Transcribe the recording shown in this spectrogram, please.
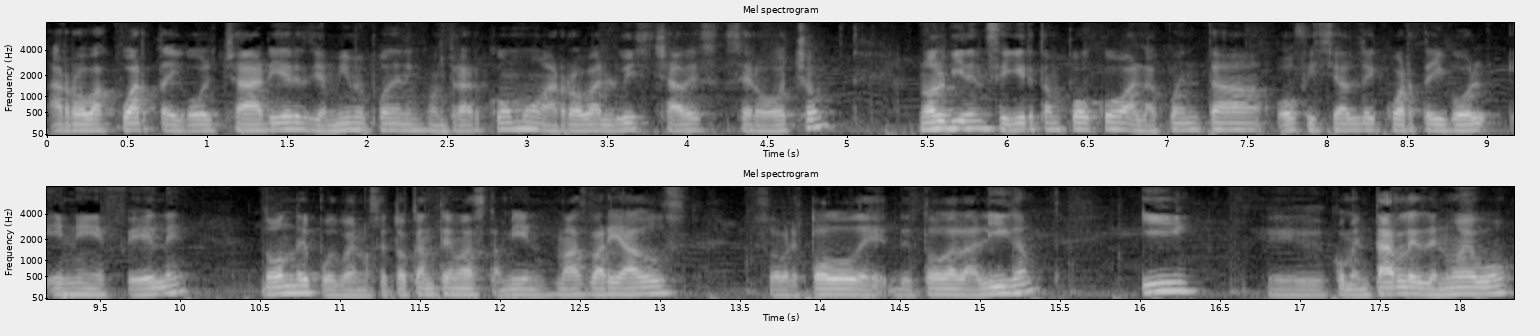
arroba cuarta y gol charriers y a mí me pueden encontrar como arroba Luis Chávez 08. No olviden seguir tampoco a la cuenta oficial de cuarta y gol NFL donde pues bueno, se tocan temas también más variados, sobre todo de, toda la liga. Y eh, comentarles de nuevo,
